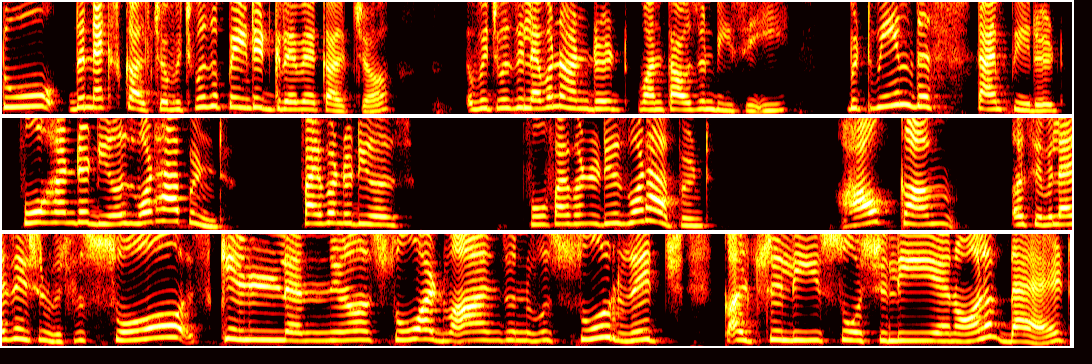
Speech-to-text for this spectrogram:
to the next culture, which was a painted grey ware culture, which was 1100 1000 BCE. Between this time period, 400 years, what happened? 500 years, four 500 years, what happened? How come a civilization which was so skilled and you know so advanced and was so rich culturally socially and all of that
